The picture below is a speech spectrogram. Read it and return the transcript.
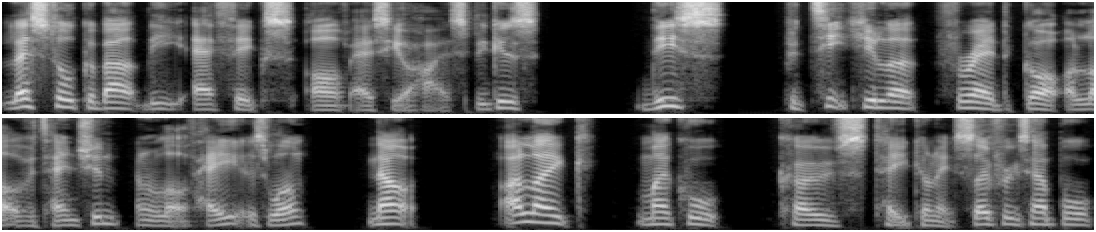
let's talk about the ethics of SEO Heist because this particular thread got a lot of attention and a lot of hate as well. Now, I like Michael Cove's take on it. So, for example,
